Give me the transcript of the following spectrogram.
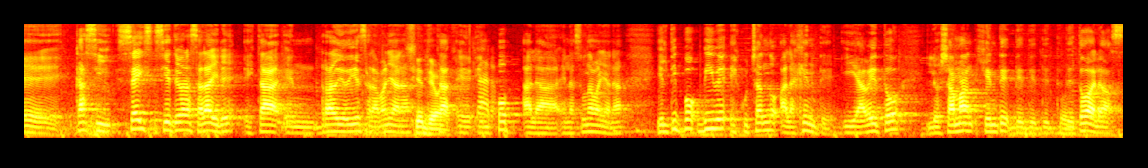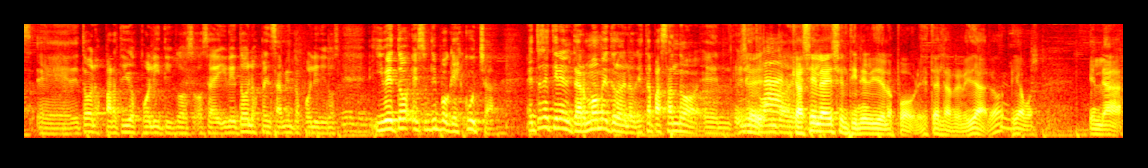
eh, casi 6, 7 horas al aire, está en Radio 10 a la mañana, Siete está horas. eh, Claro. en Pop a la, en la segunda mañana, y el tipo vive escuchando a la gente, y a Beto lo llaman gente de, de- de- de todas las, eh, de todos los partidos políticos, o sea, y de todos los pensamientos políticos. Y Beto es un tipo que escucha. Entonces tiene el termómetro de lo que está pasando en, en este momento. de- Casela es el Tinelli de los pobres, esta es la realidad, ¿no? Digamos, en la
